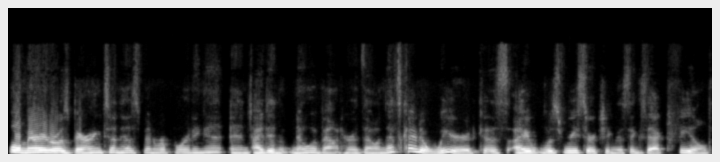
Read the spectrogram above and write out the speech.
well, Mary Rose Barrington has been reporting it, and I didn't know about her though. And that's kind of weird because I was researching this exact field.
